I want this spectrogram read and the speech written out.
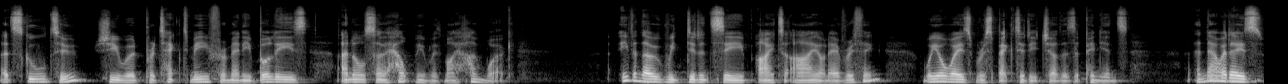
At school, too, she would protect me from any bullies and also help me with my homework. Even though we didn't see eye to eye on everything, we always respected each other's opinions. And nowadays,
